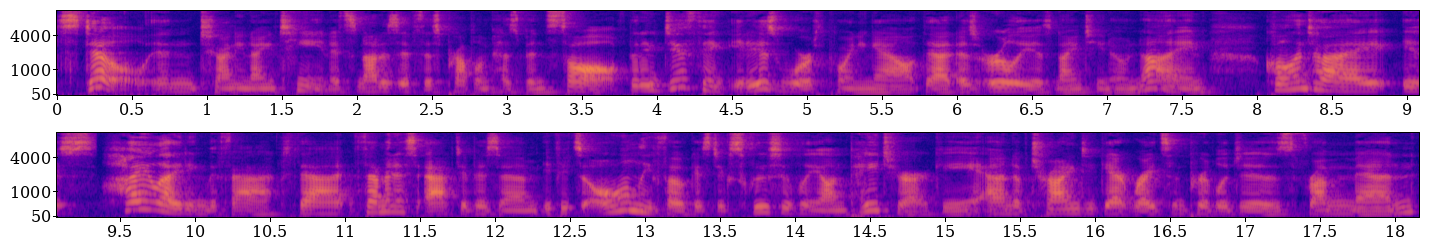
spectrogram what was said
still in 2019. It's not as if this problem has been solved. But I do think it is worth pointing out that as early as 1909, Kollontai is highlighting the fact that feminist activism, if it's only focused exclusively on patriarchy and of trying to get rights and privileges from men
